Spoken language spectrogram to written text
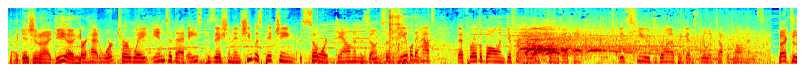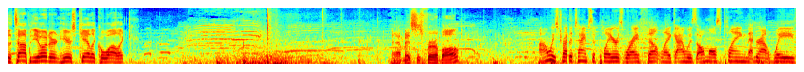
But that gives you an idea. He had worked her way into that ace position, and she was pitching so more down in the zone. So to be able to have that throw the ball in different directions, I think, is huge going up against really tough opponents. Back to the top of the order, and here's Kayla Kowalik. That misses for a ball. I always try the types of players where I felt like I was almost playing that out ways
